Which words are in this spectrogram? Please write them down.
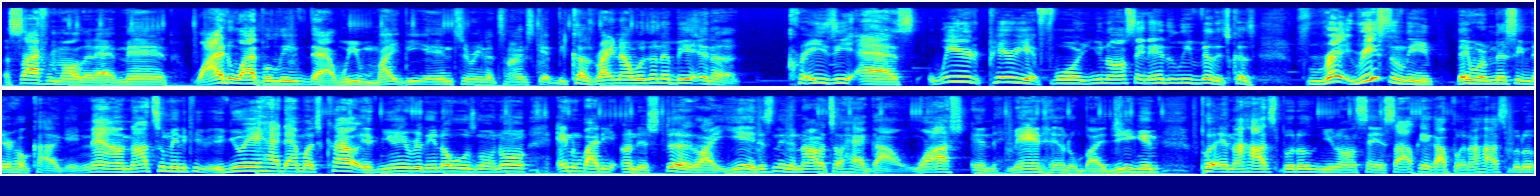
Aside from all of that, man, why do I believe that we might be entering a time skip because right now we're gonna be in a crazy ass weird period for you know I'm saying the Italy village because re- recently they were missing their Hokage. Now not too many people. If you ain't had that much clout, if you ain't really know what was going on, ain't nobody understood. Like yeah, this nigga Naruto had got washed and manhandled by Jigen, put in the hospital. You know what I'm saying? Sasuke got put in a hospital.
